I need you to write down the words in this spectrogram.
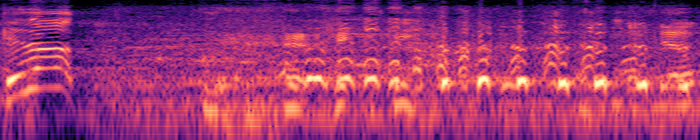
Get up. Yep.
